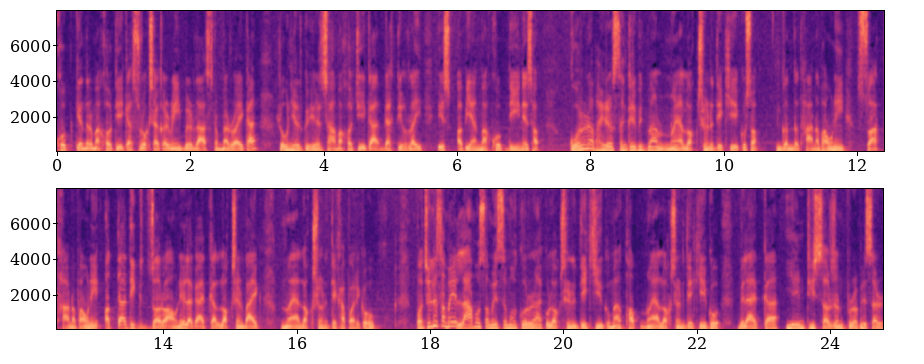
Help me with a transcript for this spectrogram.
खोप केन्द्रमा खटिएका सुरक्षाकर्मी वृद्धाश्रममा रहेका र उनीहरूको हेरचाहमा खटिएका व्यक्तिहरूलाई यस अभियानमा खोप दिइनेछ। कोरोना भाइरस सङ्क्रमितमा नयाँ लक्षण देखिएको छ। गन्ध थाहा नपाउने स्वाद थाहा नपाउने अत्याधिक ज्वरो आउने लगायतका लक्षण बाहेक नयाँ लक्षण देखा परेको हो। पछिल्लो समय लामो समयसम्म कोरोनाको लक्षण देखिएकोमा थप नयाँ लक्षण देखिएको बेलायतका इएनटी सर्जन प्रोफेसर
